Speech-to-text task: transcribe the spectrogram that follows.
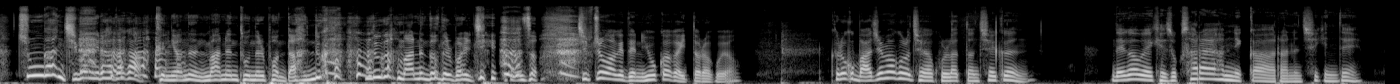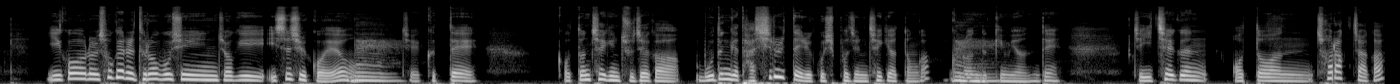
중간 집안일 하다가 그녀는 많은 돈을 번다. 누가 누가 많은 돈을 벌지? 하면서 집중하게 되는 효과가 있더라고요. 그리고 마지막으로 제가 골랐던 책은 내가 왜 계속 살아야 합니까? 라는 책인데 이거를 소개를 들어보신 적이 있으실 거예요. 네. 이제 그때 어떤 책인 주제가 모든 게 다 싫을 때 읽고 싶어지는 책이었던가 그런 네. 느낌이었는데 이제 이 책은 어떤 철학자가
